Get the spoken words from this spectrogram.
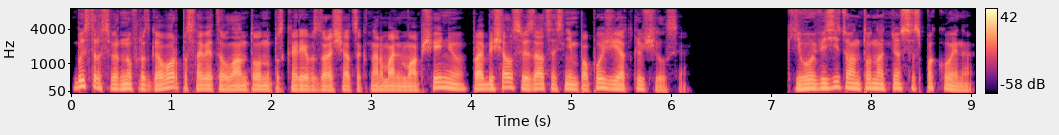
Быстро свернув разговор, посоветовал Антону поскорее возвращаться к нормальному общению, пообещал связаться с ним попозже и отключился. К его визиту Антон отнесся спокойно,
